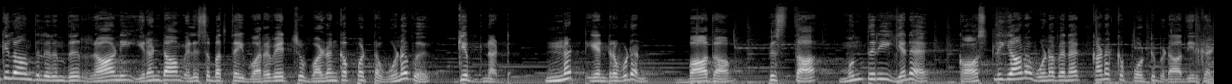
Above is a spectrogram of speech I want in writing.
இங்கிலாந்திலிருந்து ராணி இரண்டாம் எலிசபெத்தை வரவேற்று வழங்கப்பட்ட உணவு கிப்நட். நட் என்றவுடன் பாதாம் பிஸ்தா முந்திரி என காஸ்ட்லியான உணவென கணக்கு போட்டு விடாதீர்கள்.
